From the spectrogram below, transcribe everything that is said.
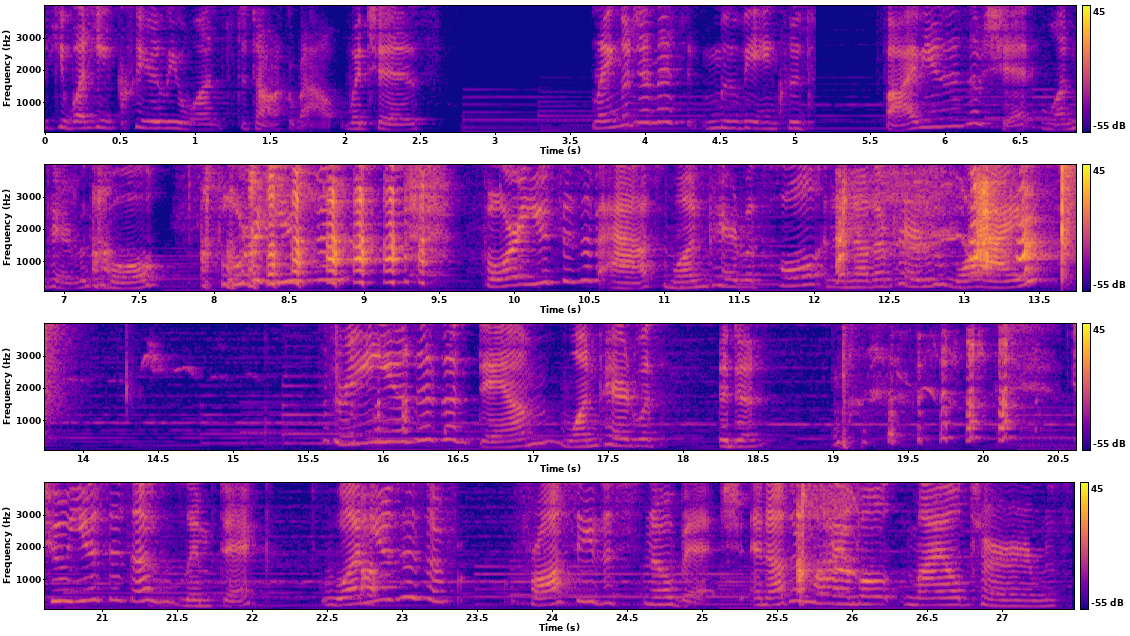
he what he clearly wants to talk about, which is language in this movie includes five uses of shit, one paired with uh, bull, four uses four uses of ass, one paired with hole and another paired with wise. Three uses of damn, one paired with id. Two uses of limp dick, one Oh. uses of frosty the snow bitch, and other mild, mild terms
